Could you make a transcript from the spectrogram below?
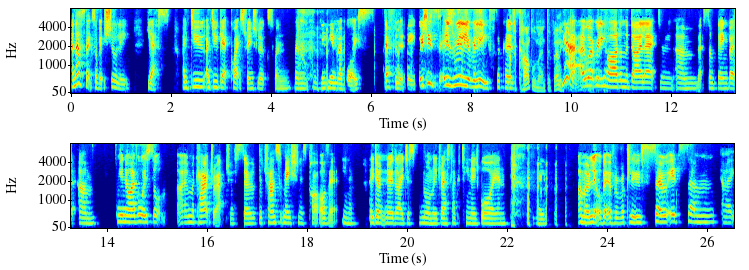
And aspects of it surely yes. I do i do get quite strange looks when when they hear my voice definitely which is is really a relief because it's a compliment if anything. Yeah i work really hard on the dialect and um that's something but um you know i've always thought i'm a character actress so the transformation is part of it you know. They don't know that I just normally dress like a teenage boy and you know, I'm a little bit of a recluse. So it's um I,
